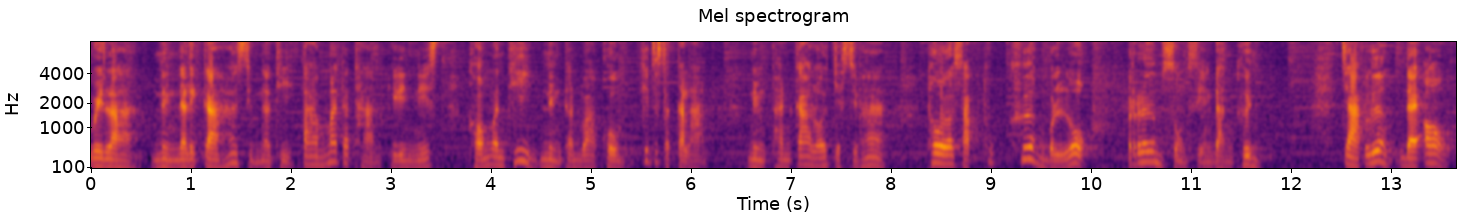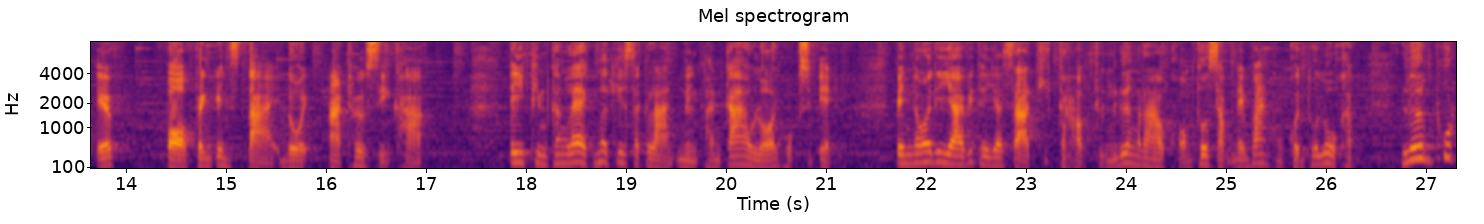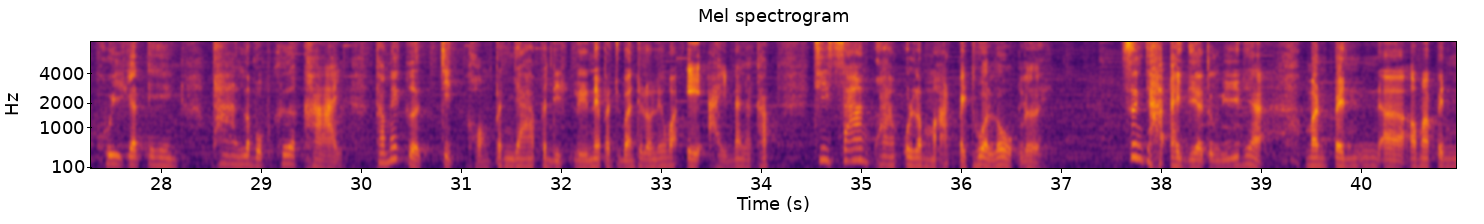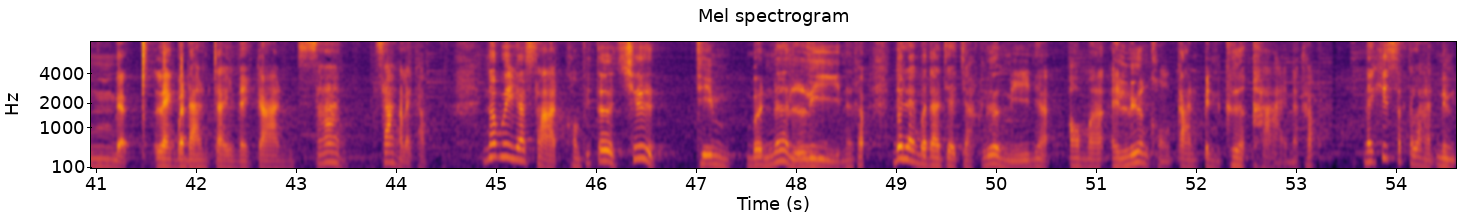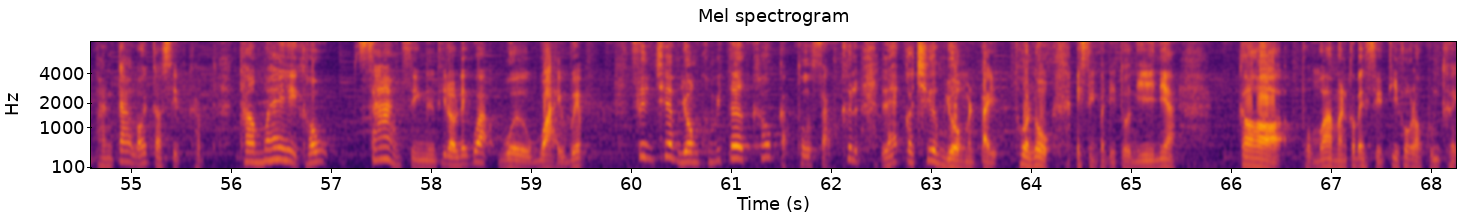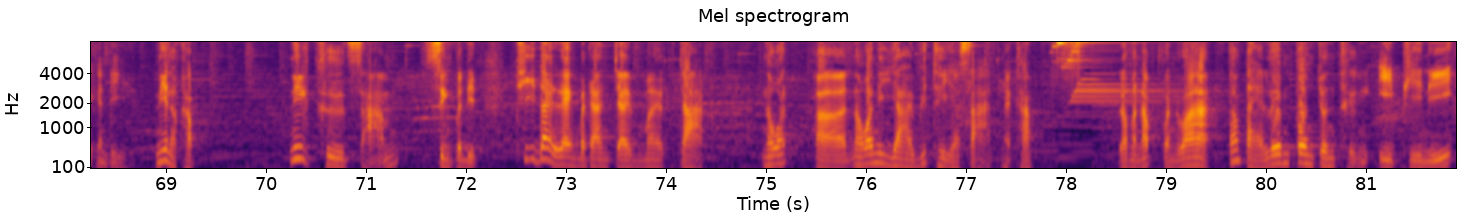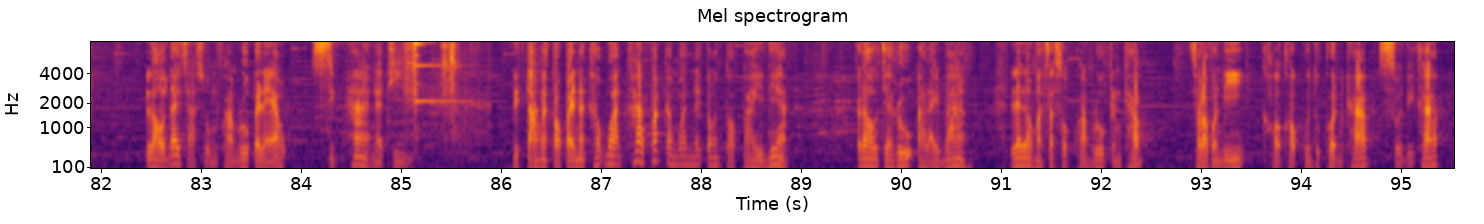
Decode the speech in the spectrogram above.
เวลา 1 นาฬิกา 50 นาทีตามมาตรฐานกรีนนิสของวันที่ 1 ธันวาคมคิศักราช1975 โทรศัพท์ทุกเครื่องบนโลกเริ่มส่งเสียงดังขึ้น จากเรื่อง Dial F for Frankenstein โดย Arthur C. Clarke ตีพิมพ์ครั้งแรกเมื่อคริสตศักราช 1961 เป็นนวนิยายวิทยาศาสตร์ที่กล่าวถึงเรื่องราวของโทรศัพท์ในบ้านของคนทั่วโลกครับ เริ่มพูดคุยกันเอง ผ่านระบบเครือข่ายทำให้เกิดจิตของปัญญาประดิษฐ์หรือในปัจจุบันที่เราเรียกว่า AI นั่นแหละครับ ที่สร้างความอลหม่านไปทั่วโลกเลย ซึ่งจากไอเดียตรงนี้เนี่ยมันเป็นเอ่อเอามาเป็นแบบแรงบันดาลใจในการสร้างสร้างอะไรครับ นักวิทยาศาสตร์คอมพิวเตอร์ชื่อทิมเบอร์เนอร์ส ลีนะครับได้แรงบันดาลใจจากเรื่องนี้เนี่ยเอามาไอเรื่องของการเป็นเครือข่ายนะครับในคริสต์ศักราช 1990 ครับทำให้เขาสร้างสิ่งหนึ่งที่เราเรียกว่า World Wide Web ซึ่งเชื่อมโยงคอมพิวเตอร์เข้ากับโทรศัพท์ขึ้น และก็เชื่อมโยงมันไปทั่วโลกไอสิ่งประดิษฐ์ตัวนี้เนี่ย ก็ผมว่ามันก็เป็นสิ่งที่พวกเราคุ้นเคยกันดี นี่แหละครับ นี่คือ 3 สิ่งประดิษฐ์ที่ได้แรงบันดาลใจมาจากนวัตนวนิยายวิทยาศาสตร์นะครับ เรามานับกันว่าตั้งแต่เริ่มต้นจนถึง EP นี้ เราได้สะสมความรู้ไปแล้ว 15 นาที ติดตามกันต่อไปนะครับว่าค่าพักกลางวันในตอนต่อไปเนี่ยเราจะรู้อะไรบ้าง และเรามาสะสมความรู้กันครับสำหรับวันนี้ขอขอบคุณทุกคนครับ สวัสดีครับ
